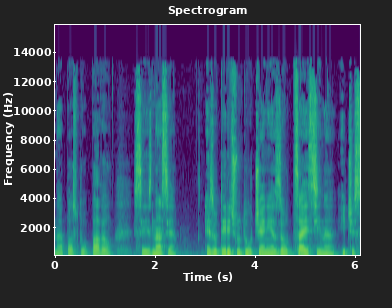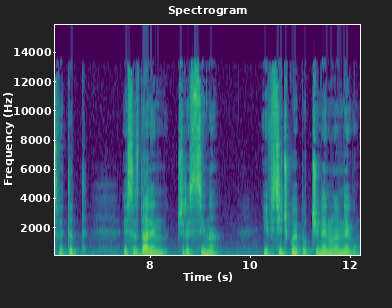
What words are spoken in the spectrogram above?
на апостол Павел се изнася езотеричното учение за Отца и Сина и че светът е създаден чрез Сина и всичко е подчинено на Него.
